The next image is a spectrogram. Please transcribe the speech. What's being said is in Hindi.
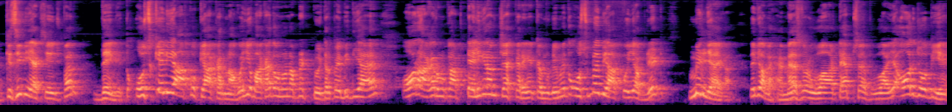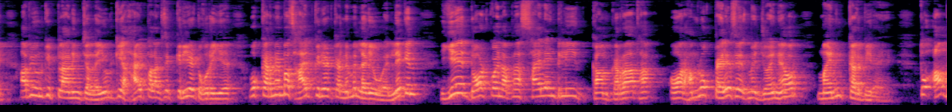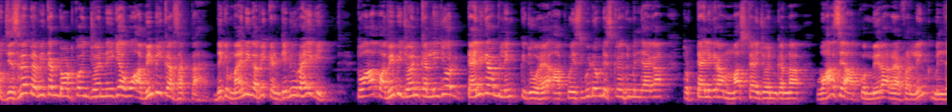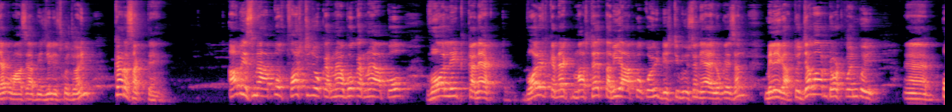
किसी भी एक्सचेंज पर देंगे। तो उसके लिए आपको क्या करना होगा? ये वाकई उन्होंने अपने ट्विटर पे भी दिया है और अगर उनका आप टेलीग्राम चेक करेंगे कम्युनिटी में तो उसमें भी आपको ये अपडेट मिल जाएगा। देखिए, अब हेमेस्टर हुआ टैपसेप हुआ या और जो भी है, अभी उनकी प्लानिंग चल रही है, उनकी हाइप अलग से क्रिएट हो रही है। वो करने, बस हाइप क्रिएट करने में लगे हुए हैं। लेकिन ये डॉट कॉइन अपना साइलेंटली काम कर रहा था और हम लोग पहले से इसमें ज्वाइन है और माइनिंग कर भी रहे हैं। तो अब जिसने भी अभी तक डॉट कॉइन ज्वाइन नहीं किया, वो अभी भी कर सकता है। देखिए, माइनिंग अभी कंटिन्यू रहेगी। तो आप अभी भी ज्वाइन कर लीजिए और टेलीग्राम लिंक जो है, आपको इस वीडियो डिस्क्रिप्शन में मिल जाएगा। तो टेलीग्राम मस्ट है ज्वाइन करना। वहाँ से आपको मेरा रेफरल लिंक मिल जाएगा। वहाँ से आप इजीली इसको ज्वाइन कर सकते हैं। अब इसमें आपको फ़र्स्ट जो करना है, वो करना है आपको wallet connect wallet connect must है, तभी आपको कोई डिस्ट्रीब्यूशन या एलोकेशन मिलेगा। तो जब आप डॉट कॉइन को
